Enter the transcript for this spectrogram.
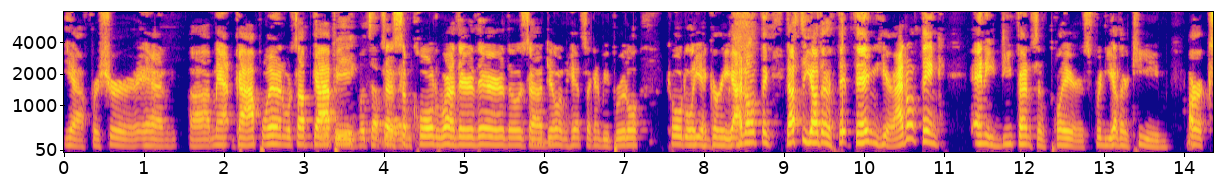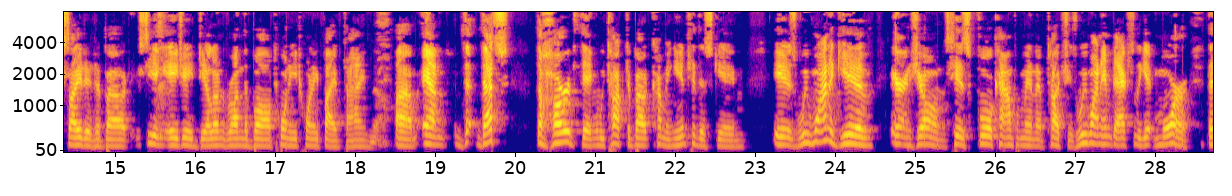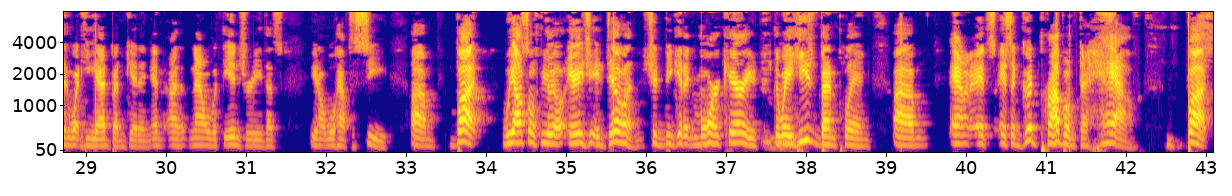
Yeah, for sure. And uh, Matt Goplin, what's up, Goppy? What's up? Says some cold weather there. Those uh, Dillon hits are going to be brutal. Totally agree. I don't think that's the other th- thing here. I don't think any defensive players for the other team are excited about seeing AJ Dillon run the ball 20, 25 times. No. Um, and th- that's the hard thing we talked about coming into this game is we want to give Aaron Jones his full complement of touches. We want him to actually get more than what he had been getting. And uh, now with the injury, that's, you know, we'll have to see. Um, but we also feel AJ Dillon should be getting more carries mm-hmm. the way he's been playing. Um, and it's, it's a good problem to have, but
